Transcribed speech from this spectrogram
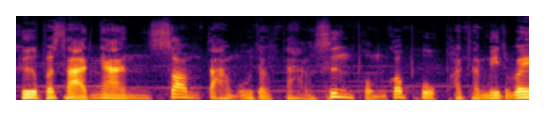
คือประสานงานซ่อมตามอู่ต่างๆ ซึ่งผมก็ผูกพันธมิตรไว้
